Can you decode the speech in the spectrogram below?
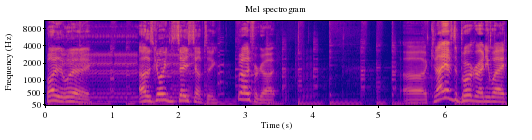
By the way, I was going to say something, but I forgot. Uh, can I have the burger anyway?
